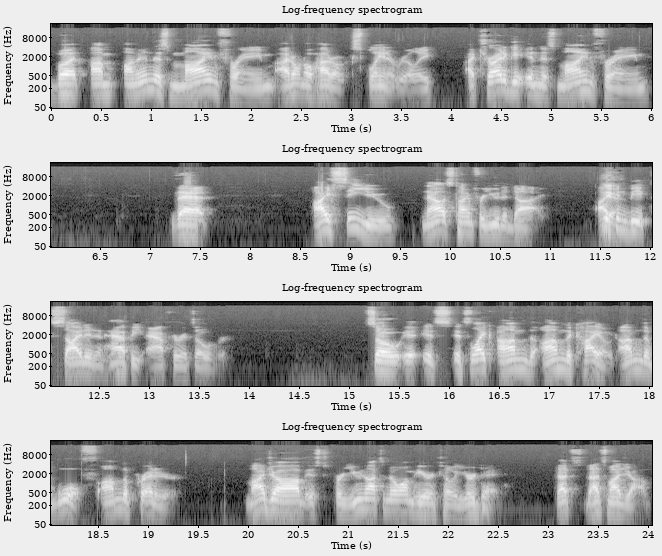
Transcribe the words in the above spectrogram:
But I'm, I'm in this mind frame. I don't know how to explain it really. I try to get in this mind frame that I see you. Now it's time for you to die. I can be excited and happy after it's over. So it, it's it's like I'm the I'm the coyote. I'm the wolf. I'm the predator. My job is for you not to know I'm here until you're dead. That's that's my job.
